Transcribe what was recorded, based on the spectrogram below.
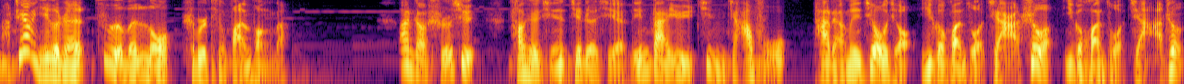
那这样一个人，字文龙，是不是挺反讽的？按照时序，曹雪芹接着写林黛玉进贾府，他两位舅舅，一个唤作贾赦，一个唤作贾政，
